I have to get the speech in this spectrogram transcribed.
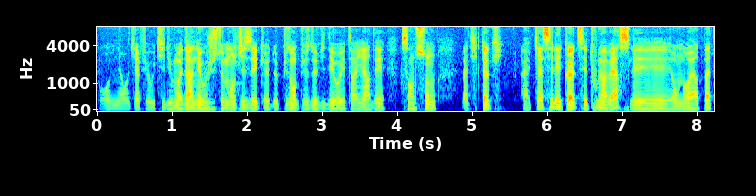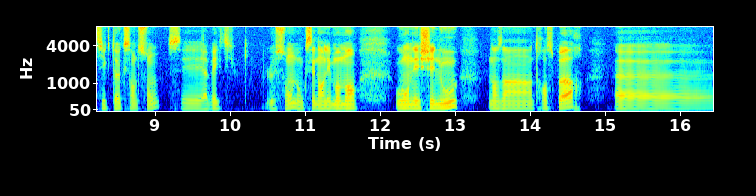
Pour revenir au café outil du mois dernier, où justement je disais que de plus en plus de vidéos étaient regardées sans le son, bah, TikTok a cassé les codes, c'est tout l'inverse. On ne regarde pas TikTok sans le son, c'est avec le son. Donc c'est dans les moments où on est chez nous, dans un transport, euh,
